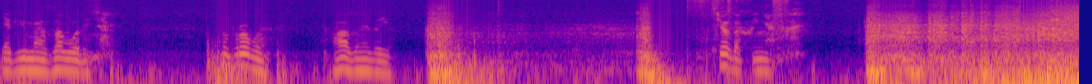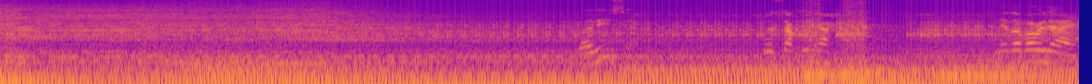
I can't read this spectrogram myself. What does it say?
як ЮМС заводиться. Ну пробуємо. Газу не даю. Що за хуйня така? Щось не додає.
